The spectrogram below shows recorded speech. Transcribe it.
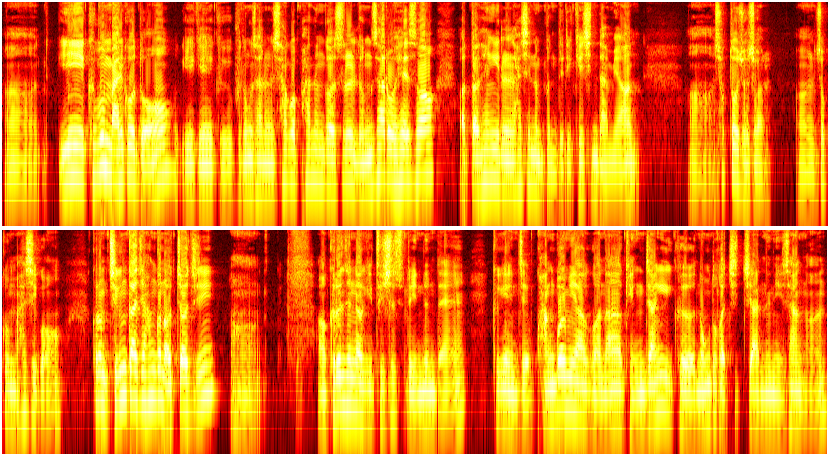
어, 이 그분 말고도 이게 그 부동산을 사고 파는 것을 능사로 해서 어떤 행위를 하시는 분들이 계신다면 어, 속도 조절 어, 조금 하시고 그럼 지금까지 한 건 어쩌지? 어, 어, 그런 생각이 드실 수도 있는데 그게 이제 광범위하거나 굉장히 그 농도가 짙지 않는 이상은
